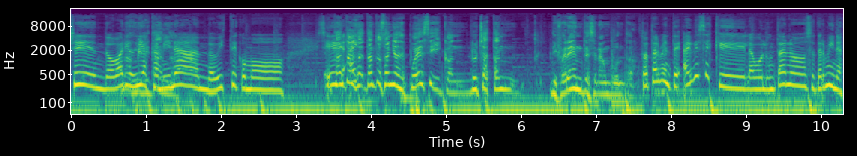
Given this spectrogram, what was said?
yendo varios no, días caminando, viste, como Sí, eh, tantos, hay, tantos, años después y con luchas tan diferentes en algún punto. Totalmente. Hay veces que la voluntad no se termina.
